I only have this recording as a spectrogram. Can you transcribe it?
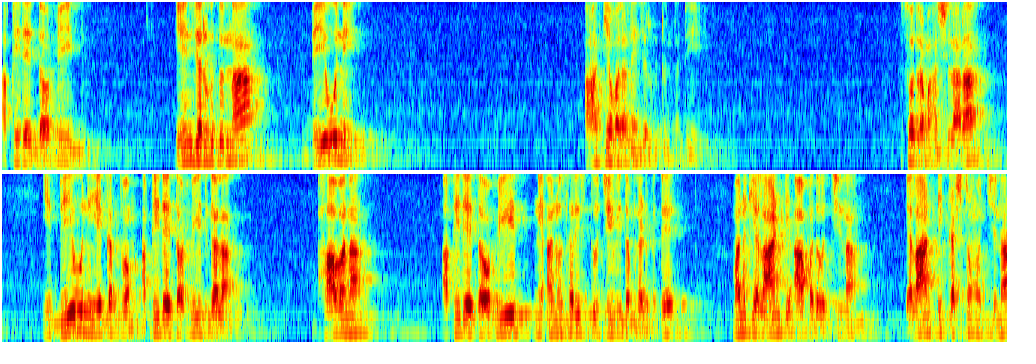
అఖీదే తౌహీద్. ఏం జరుగుతున్నా దేవుని ఆజ్ఞ వలనే జరుగుతున్నది. సోదర మహర్షులారా ఈ దేవుని ఏకత్వం అకీదే తౌహీద్ గల భావన అకీదే తౌహీద్ని అనుసరిస్తూ జీవితం గడిపితే మనకి ఎలాంటి ఆపద వచ్చినా ఎలాంటి కష్టం వచ్చినా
